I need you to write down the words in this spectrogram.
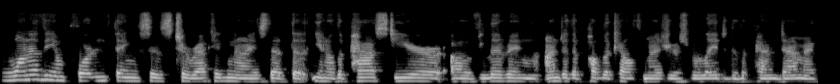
One of the important things is to recognize that the you know the past year of living under the public health measures related to the pandemic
